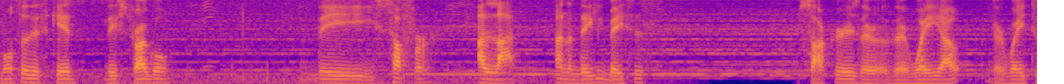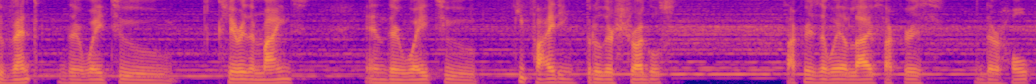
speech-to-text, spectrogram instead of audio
Most of these kids, they struggle, they suffer a lot on a daily basis. Soccer is their, their way out, their way to vent, their way to clear their minds, and their way to keep fighting through their struggles. Soccer is a way of life, soccer is their hope.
